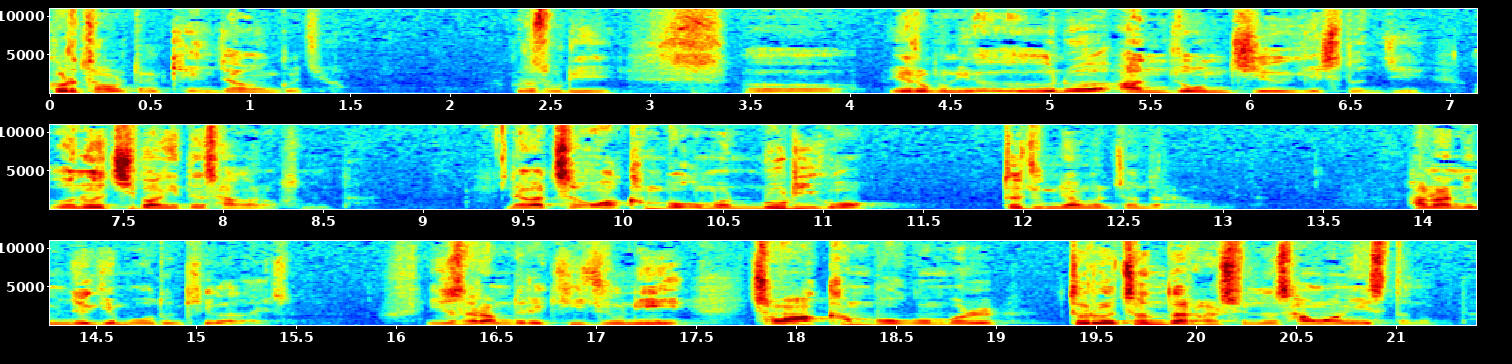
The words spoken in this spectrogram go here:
그렇다고 할 때는 굉장한 거죠. 그래서 우리 어, 여러분이 어느 안 좋은 지역에 계시든지 어느 지방이든 상관없습니다. 내가 정확한 복음을 누리고 더 중요한 건 전달하는 겁니다. 하나님은 여기 모든 키가 다 있습니다. 이 사람들의 기준이 정확한 복음을 들어 전달할 수 있는 상황에 있었던 겁니다.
